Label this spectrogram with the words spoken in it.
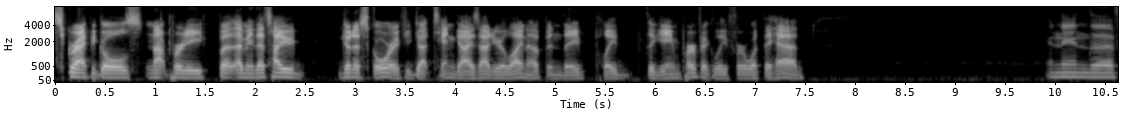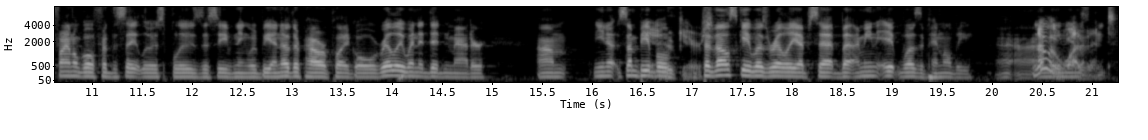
scrappy goals, not pretty. But I mean, that's how you're going to score if you got 10 guys out of your lineup and they played the game perfectly for what they had. And then the final goal for the St. Louis Blues this evening would be another power play goal, really when it didn't matter. Um, you know, some people, who cares? Pavelski was really upset, but I mean, it was a penalty. Uh, I No, mean, it wasn't.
